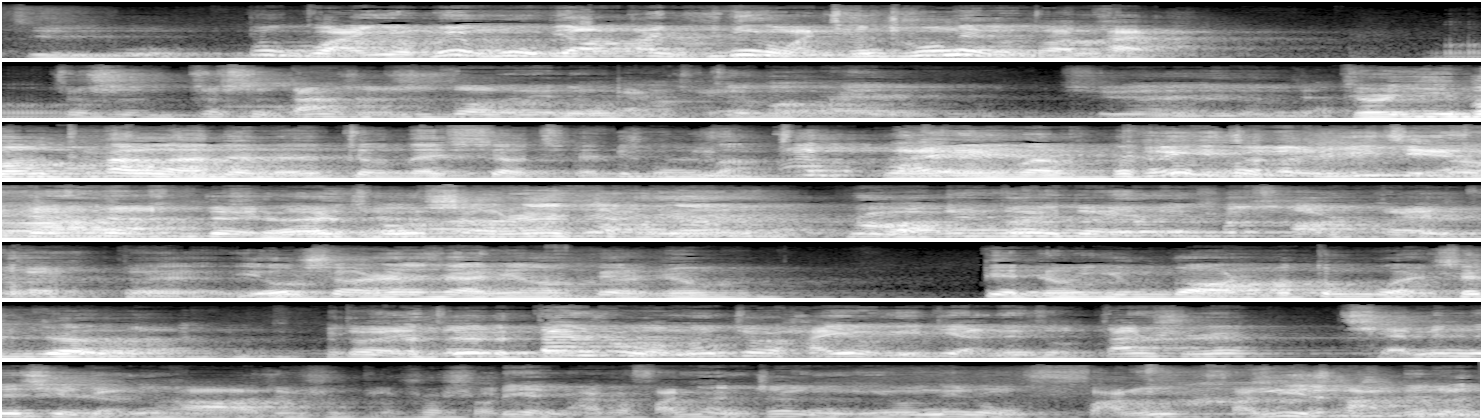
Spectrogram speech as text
进步，不管有没有目标，但一定往前冲那种状态，哦。就是就是当时是做的那种感觉。最，后还学院一等奖，就是一帮贪婪的人正在向前冲呢，我明白了，可以这么理解。是吧？对全是从上山下乡，是吧？那对对对。对对，由上山下乡变成变成拥抱什么东莞、深圳了，对，就但是我们就是还有一点那种，当时前面那些人哈，就是比如说手里也拿个房产证，因为那种房房地产那种，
